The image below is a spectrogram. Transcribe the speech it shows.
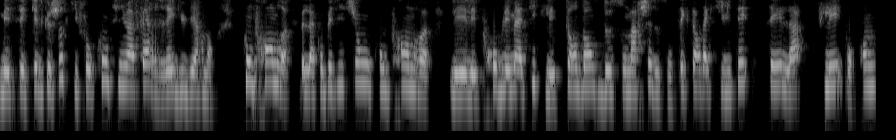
mais c'est quelque chose qu'il faut continuer à faire régulièrement. Comprendre la compétition, comprendre les, les problématiques, les tendances de son marché, de son secteur d'activité, c'est la clé pour prendre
